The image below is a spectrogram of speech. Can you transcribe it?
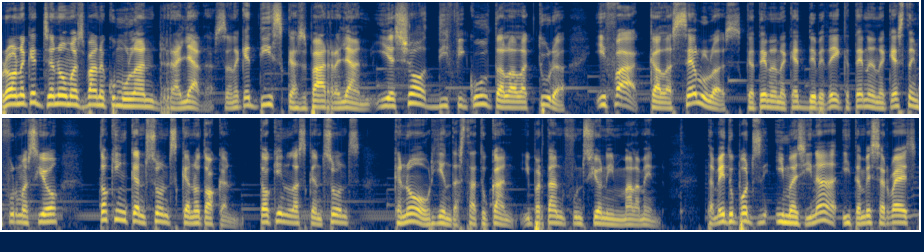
Però en aquest genoma es van acumulant ratllades, en aquest disc es va ratllant, i això dificulta la lectura i fa que les cèl·lules que tenen aquest DVD, que tenen aquesta informació, toquin cançons que no toquen, toquin les cançons que no haurien d'estar tocant i per tant funcionin malament. També t'ho pots imaginar i també serveix,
